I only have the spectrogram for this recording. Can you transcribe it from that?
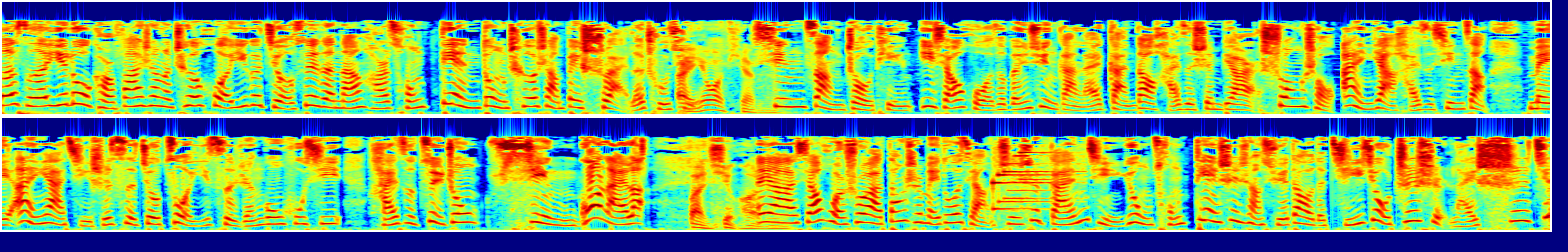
菏泽一路口发生了车祸，一个九岁的男孩从电动车上被甩了出去。哎呦我天哪！心脏骤停，一小伙子闻讯赶来，赶到孩子身边双手按压孩子心脏，每按压几十次就做一次人工呼吸，孩子最终醒过来了。万幸啊！哎呀，小伙说啊，当时没多想，只是赶紧用从电视上学到的急救知识来施救。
